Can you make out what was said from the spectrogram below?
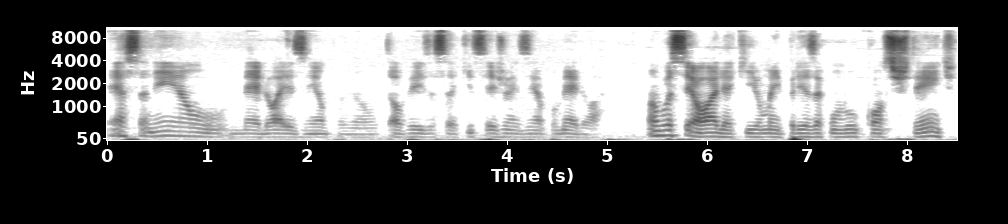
Essa nem é o melhor exemplo, não. Talvez essa aqui seja um exemplo melhor. Então você olha aqui uma empresa com lucro consistente,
